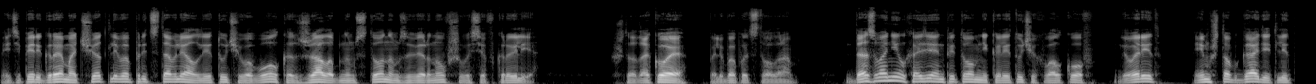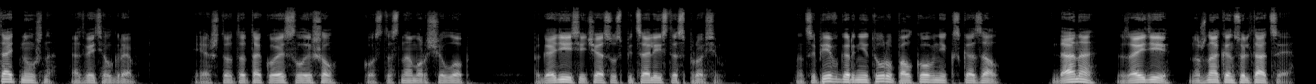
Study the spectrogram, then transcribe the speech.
и теперь Грэм отчетливо представлял летучего волка с жалобным стоном, завернувшегося в крылья. «Что такое?» — полюбопытствовал Рам. «Да звонил хозяин питомника летучих волков. Говорит, им, чтоб гадить, летать нужно», — ответил Грэм. «Я что-то такое слышал», — Костас наморщил лоб. «Погоди, сейчас у специалиста спросим». Нацепив гарнитуру, полковник сказал. «Дана, зайди, нужна консультация».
